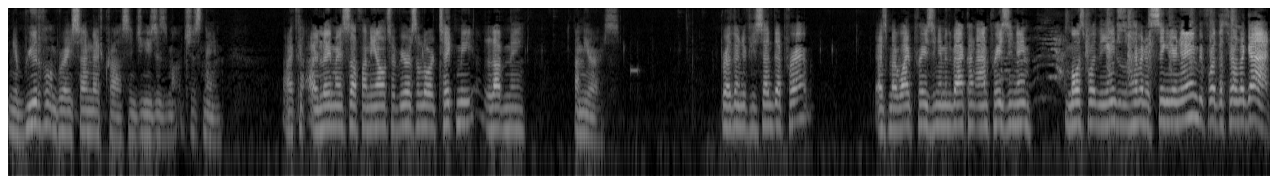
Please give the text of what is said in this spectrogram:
and your beautiful embrace on that cross in Jesus' matchless name. I, I lay myself on the altar of yours, O Lord. Take me, love me, I'm yours. Brethren, if you said that prayer, as my wife prays your name in the background, I'm praising your name. Most part, the angels of heaven are singing your name before the throne of God.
